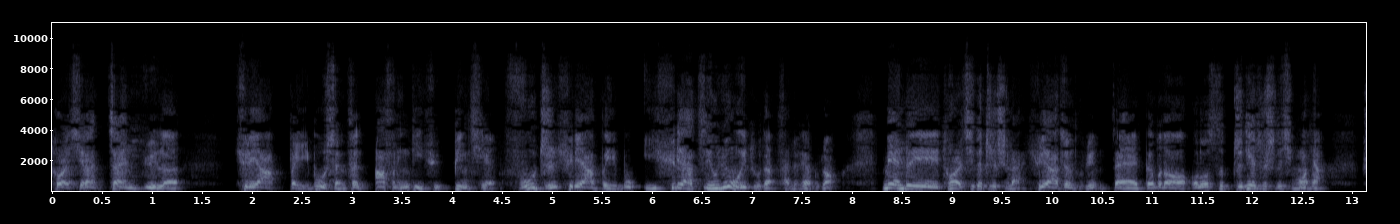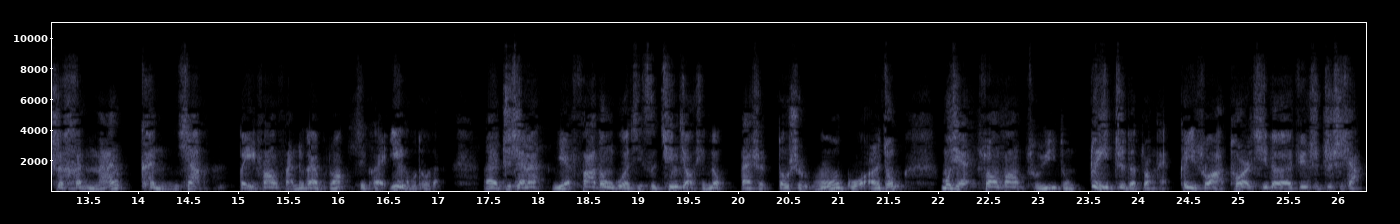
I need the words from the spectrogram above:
土耳其呢，占据了叙利亚北部省份阿夫林地区，并且扶植叙利亚北部以叙利亚自由军为主的反对派武装。面对土耳其的支持呢，叙利亚政府军在得不到俄罗斯直接支持的情况下，是很难啃下北方反对派武装这块硬骨头的。呃，之前呢也发动过几次清剿行动，但是都是无果而终。目前双方处于一种对峙的状态，可以说啊，土耳其的军事支持下，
